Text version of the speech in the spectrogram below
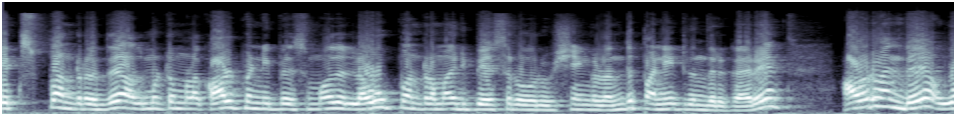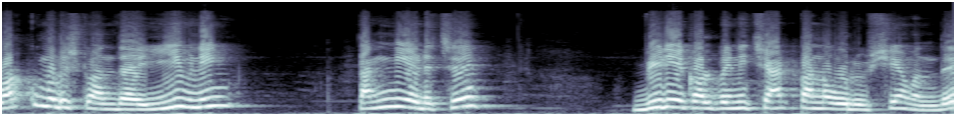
டெக்ஸ்ட் பண்றது அது மட்டும் இல்லை கால் பண்ணி பேசும்போது லவ் பண்ற மாதிரி பேசுற ஒரு விஷயங்கள் வந்து பண்ணிட்டு இருந்திருக்காரு. அவர் வந்து ஒர்க் முடிச்சுட்டு வந்த ஈவினிங் தண்ணி அடிச்சு வீடியோ கால் பண்ணி சேட் பண்ண ஒரு விஷயம் வந்து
